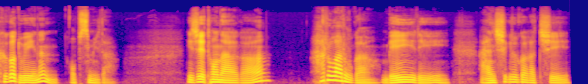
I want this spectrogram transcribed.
그것 외에는 없습니다. 이제 더 나아가 하루하루가 매일이 안식일과 같이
